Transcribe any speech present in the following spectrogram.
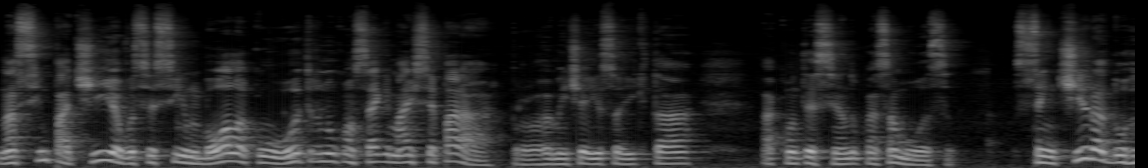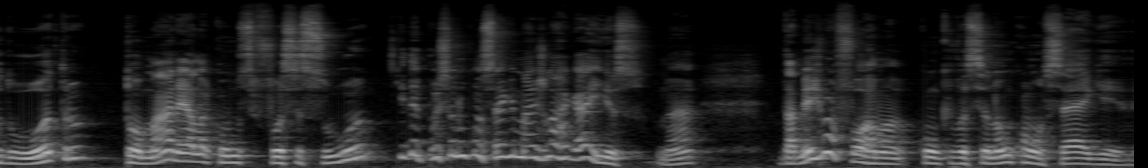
Na simpatia, você se embola com o outro e não consegue mais separar. Provavelmente é isso aí que está acontecendo com essa moça. Sentir a dor do outro, tomar ela como se fosse sua e depois você não consegue mais largar isso. Né? Da mesma forma com que você não consegue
